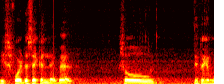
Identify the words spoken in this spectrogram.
is for the second level. So dito yung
